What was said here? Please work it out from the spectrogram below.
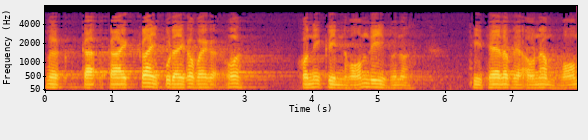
เมื่อกกายใกล้ผู้ใดเข้าไปก็ โอ้คนนี้กลิ่นหอมดีเพื่อนว่าที่แท้แล้วไปเอาน้ำหอม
